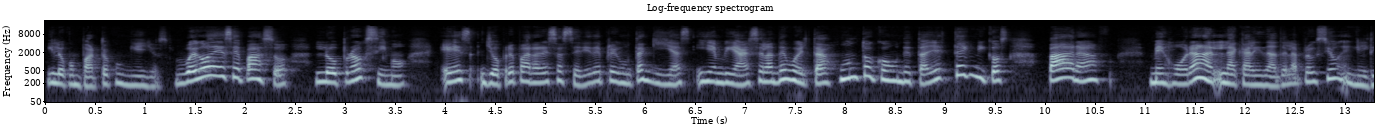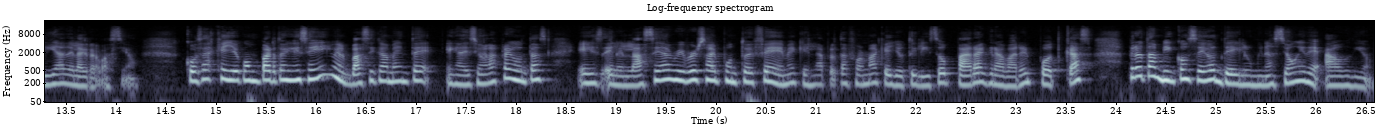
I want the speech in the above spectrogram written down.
y lo comparto con ellos. Luego de ese paso, lo próximo es yo preparar esa serie de preguntas guías y enviárselas de vuelta junto con detalles técnicos para mejorar la calidad de la producción en el día de la grabación. Cosas que yo comparto en ese email, básicamente, en adición a las preguntas, es el enlace a riverside.fm, que es la plataforma que yo utilizo para grabar el podcast, pero también consejos de iluminación y de audio.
